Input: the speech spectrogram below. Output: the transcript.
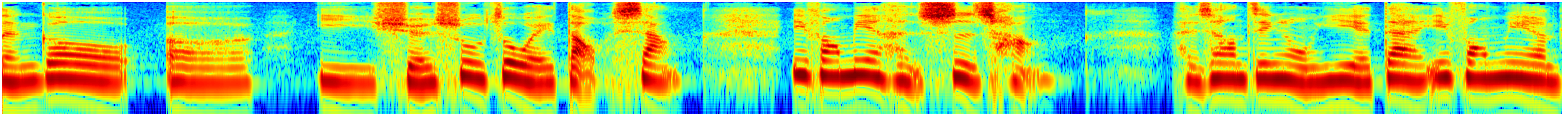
能够呃以学术作为导向，一方面很市场，很像金融业，但一方面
